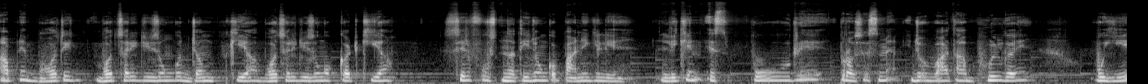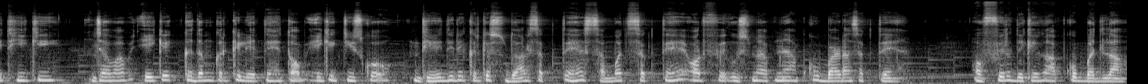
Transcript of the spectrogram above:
आपने बहुत ही, बहुत सारी चीज़ों को जंप किया, बहुत सारी चीज़ों को कट किया, सिर्फ़ उस नतीजों को पाने के लिए। लेकिन इस पूरे प्रोसेस में जो बात आप भूल गए, वो ये थी कि जब आप एक एक कदम करके लेते हैं तो आप एक एक चीज़ को धीरे धीरे करके सुधार सकते हैं, समझ सकते हैं और फिर उसमें अपने आप को बढ़ा सकते हैं। और फिर दिखेगा आपको बदलाव।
